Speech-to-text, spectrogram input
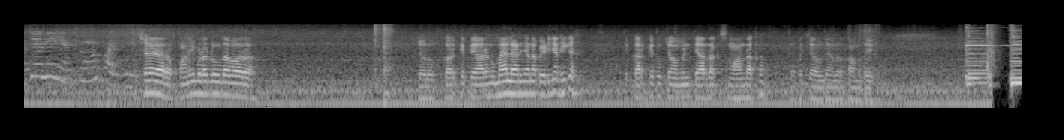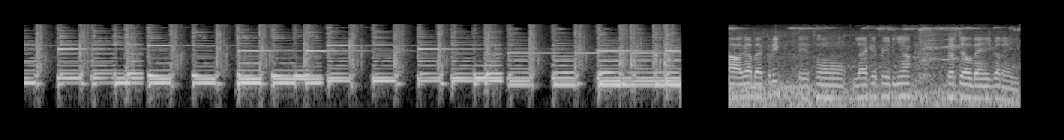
ਅਜੇ ਨਹੀਂ ਹੈ ਕਿ ਕੌਣ ਪਾਈ ਸੀ ਅੱਛਾ ਯਾਰ ਪਾਣੀ ਬੜਾ ਡੁੱਲਦਾ ਬਾਹਰ। ਚਲੋ, ਕਰਕੇ ਤਿਆਰ ਨੂੰ ਮੈਂ ਲੈਣ ਜਾਣਾ ਪੇਟੀਆਂ, ਠੀਕ ਹੈ ਤੇ ਕਰਕੇ ਤੂੰ ਚੌਮਿਨ ਤਿਆਰ ਰੱਖ, ਸਮਾਨ ਰੱਖ, ਤੇ ਆਪਾਂ ਚੱਲਦੇ ਆਂ ਫਿਰ ਕੰਮ ਤੇ। ਆ ਗਿਆ ਬੈਕਰੀ, ਤੇ ਇਥੋਂ ਲੈ ਕੇ ਪੇਟੀਆਂ, ਫਿਰ ਚੱਲਦੇ ਆਂ ਜੀ ਘਰੇ ਜੀ।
